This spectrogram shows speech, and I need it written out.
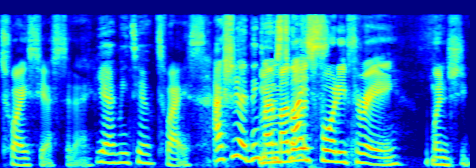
twice yesterday. Yeah, me too. Twice. Actually, I think My was mother twice. was 43 when she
